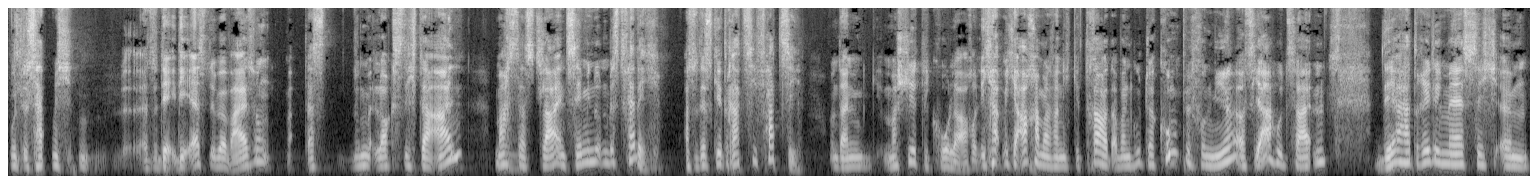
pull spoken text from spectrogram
Und es hat mich, also die, die erste Überweisung, dass du loggst dich da ein, machst mhm. das klar, in zehn Minuten bist fertig. Also das geht ratzi fatzi und dann marschiert die Kohle auch. Und ich habe mich ja auch am Anfang nicht getraut, aber ein guter Kumpel von mir aus Yahoo-Zeiten, der hat regelmäßig ähm,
